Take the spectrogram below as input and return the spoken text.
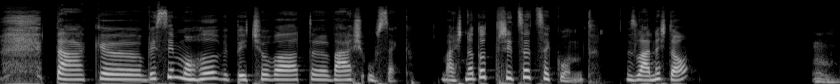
tak eh, by si mohl vypičovat eh, váš úsek. Máš na to 30 sekund. Zvládneš to? Mm,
